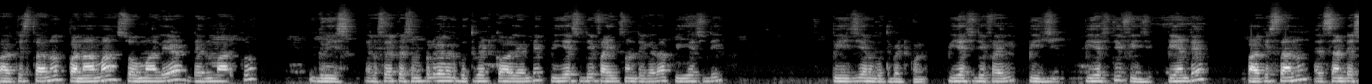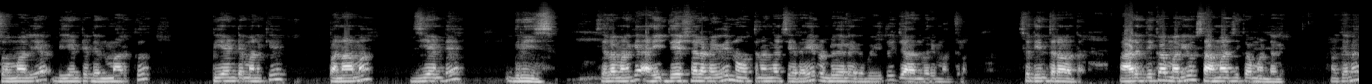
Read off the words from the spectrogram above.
Pakistan Panama Somalia Denmark Greece. So ఇక్కడ సింపుల్గా మీరు గుర్తుపెట్టుకోవాలి అంటే పిహెచ్డి ఫైల్స్ ఉంటాయి కదా పిహెచ్డి పీజీ అని గుర్తుపెట్టుకోండి. PhD file PG PhD PG P అంటే పాకిస్తాన్ ఎస్ అంటే సోమాలియా డి అంటే డెన్మార్క్ పి అంటే మనకి పనామా జి అంటే గ్రీస్. ఇలా మనకి ఐదు దేశాలు అనేవి నూతనంగా చేరాయి రెండు వేల ఇరవై ఐదు జనవరి మంత్లో. సో దీని తర్వాత ఆర్థిక మరియు సామాజిక మండలి. ఓకేనా?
